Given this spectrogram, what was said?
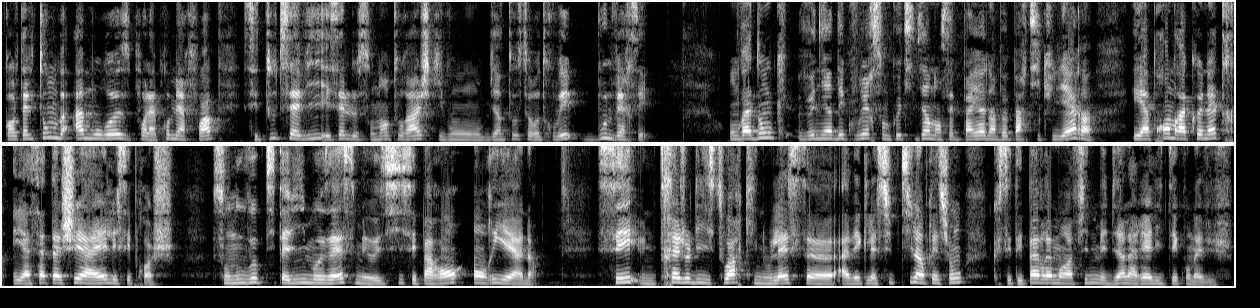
Quand elle tombe amoureuse pour la première fois, c'est toute sa vie et celle de son entourage qui vont bientôt se retrouver bouleversées. On va donc venir découvrir son quotidien dans cette période un peu particulière et apprendre à connaître et à s'attacher à elle et ses proches. Son nouveau petit ami Moses, mais aussi ses parents, Henri et Anna. C'est une très jolie histoire qui nous laisse euh, avec la subtile impression que c'était pas vraiment un film, mais bien la réalité qu'on a vue.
